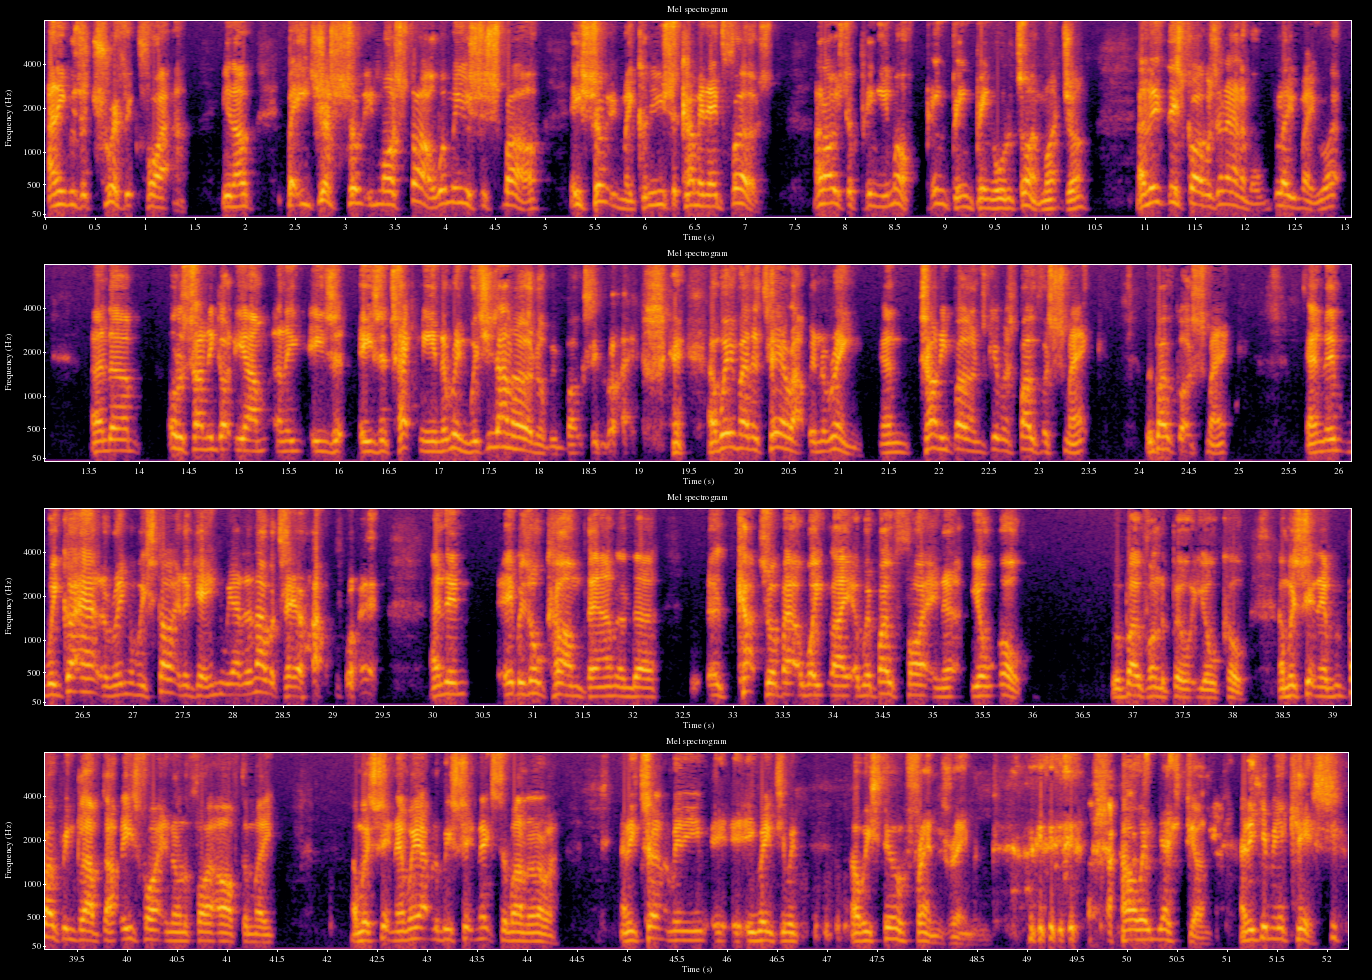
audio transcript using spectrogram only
And he was a terrific fighter, you know, but he just suited my style. When we used to spar, he suited me because he used to come in head first. And I used to ping him off, ping, ping, ping all the time, right, John? And this, this guy was an animal, believe me, right? And um, all of a sudden he got the um and he, he's he's attacked me in the ring, which is unheard of in boxing, right? and we've had a tear up in the ring, and Tony Burns gave us both a smack. We both got a smack, and then we got out of the ring and we started again. We had another tear up, right? And then it was all calmed down, and uh, uh, cut to about a week later, we're both fighting at York Hall. We're both on the bill at York Hall, and we're sitting there. We've both been gloved up. He's fighting on the fight after me, and we're sitting there. We happen to be sitting next to one another. And he turned to me he, he, he winked. He went, Are we still friends, Raymond? I went, Yes, John. And he gave me a kiss. and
